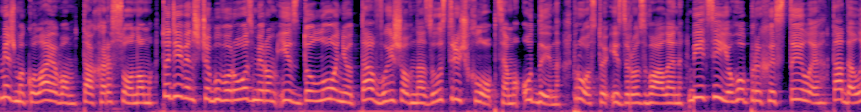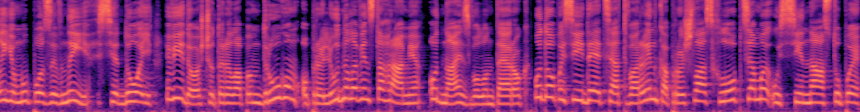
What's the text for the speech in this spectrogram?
між Миколаєвом та Херсоном. Тоді він ще був розміром із долоню та вийшов на зустріч хлопцям один, просто із розвалин. Бійці його прихистили та дали йому позивний сідой. Відео з чотирилапим другом оприлюднили оприлюднила в інстаграмі одна із волонтерок. У дописі йдеться: тваринка пройшла з хлопцями усі наступи.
